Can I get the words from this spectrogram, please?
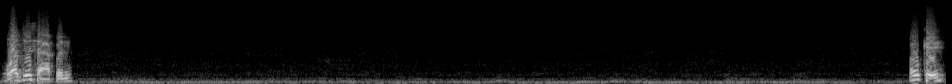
What just happened? Okay.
